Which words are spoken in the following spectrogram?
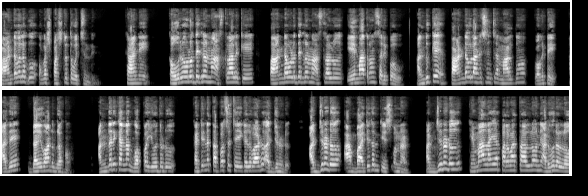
పాండవులకు ఒక స్పష్టత వచ్చింది. కానీ కౌరవుల దగ్గర ఉన్న అస్త్రాలకి పాండవుల దగ్గర ఉన్న అస్త్రాలు ఏమాత్రం సరిపోవు. అందుకే పాండవులు అనుసరించిన మార్గం ఒకటే అదే దైవానుగ్రహం. అందరికన్నా గొప్ప యోధుడు కఠిన తపస్సు చేయగలివాడు అర్జునుడు. అర్జునుడు ఆ బాధ్యతను తీసుకున్నాడు. అర్జునుడు హిమాలయ పర్వతాల్లోని అడవులలో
